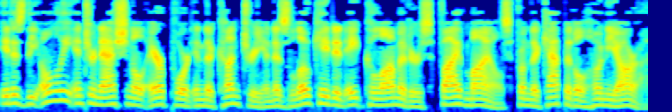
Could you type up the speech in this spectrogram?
It is the only international airport in the country and is located 8 kilometers 5 miles from the capital Honiara.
